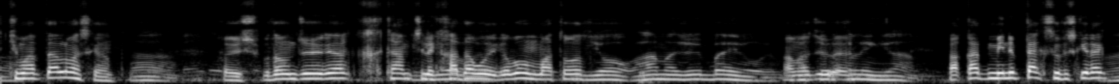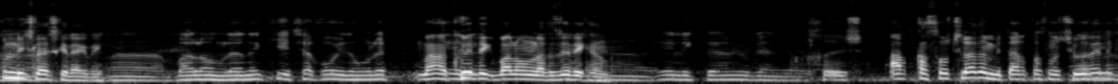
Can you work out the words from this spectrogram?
ikki marta almashgan Ha. xo'sh biron joyiga kamchilik ходовойga bo'lmi motor Yo'q, hamma joyi bayroq. Hamma joyi bay- qilingan. faqat minib taksi surish kerak pulni ishlash kerak deng Ha, ballonlarni kecha qo'ydim ular. mana ko'rdik ballonlar zo'r ekan Ha, 50 ta ham yurgani yo'q. xo'sh orqasi ochiladimi bitta orqasini ochib ko'raylik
